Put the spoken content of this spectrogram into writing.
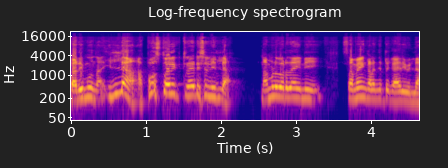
പതിമൂന്ന്? ഇല്ല അപ്പോസ്തോലിക് ട്രഡീഷൻ ഇല്ല. നമ്മൾ വെറുതെ ഇനി സമയം കളഞ്ഞിട്ട് കാര്യമില്ല.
